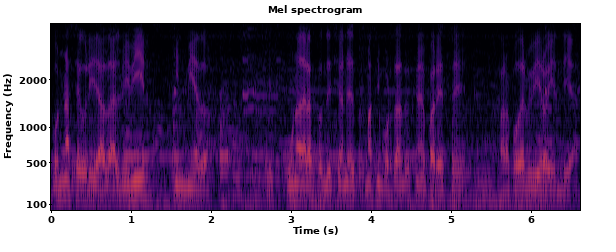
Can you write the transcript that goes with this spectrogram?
con una seguridad, al vivir sin miedo. Es una de las condiciones más importantes que me parece para poder vivir hoy en día.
